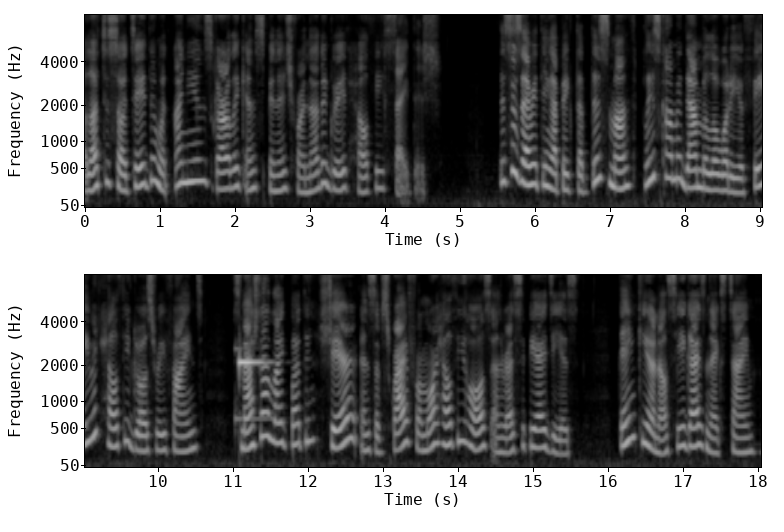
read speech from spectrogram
I love to saute them with onions, garlic, and spinach for another great healthy side dish. This is everything I picked up this month. Please comment down below what are your favorite healthy grocery finds. Smash that like button, share, and subscribe for more healthy hauls and recipe ideas. Thank you, and I'll see you guys next time.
